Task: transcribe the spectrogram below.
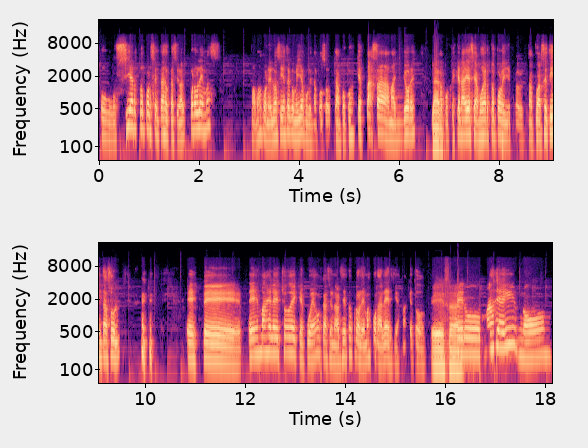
o cierto porcentaje ocasionar problemas, vamos a ponerlo así entre comillas, porque tampoco, tampoco es que pasa a mayores, tampoco es que nadie se ha muerto por, tatuarse tinta azul. este, es más el hecho de que pueden ocasionar ciertos problemas por alergias, más que todo. Pero más de ahí no,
